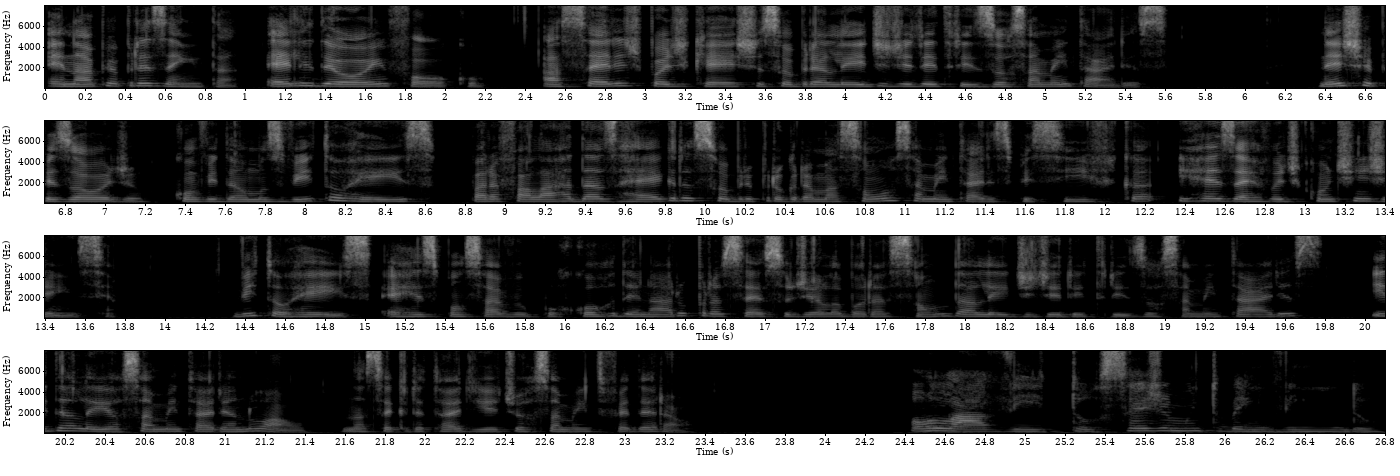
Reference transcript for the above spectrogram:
ENAP apresenta LDO em Foco, a série de podcasts sobre a Lei de Diretrizes Orçamentárias. Neste episódio, convidamos Vitor Reis para falar das regras sobre programação orçamentária específica e reserva de contingência. Vitor Reis é responsável por coordenar o processo de elaboração da Lei de Diretrizes Orçamentárias e da Lei Orçamentária Anual, na Secretaria de Orçamento Federal. Olá, Vitor, seja muito bem-vindo.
